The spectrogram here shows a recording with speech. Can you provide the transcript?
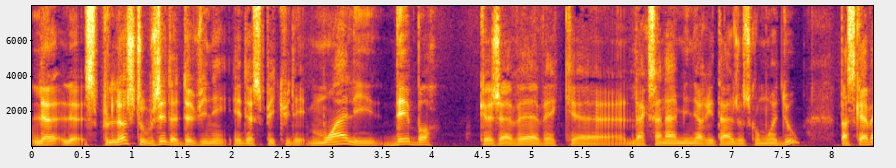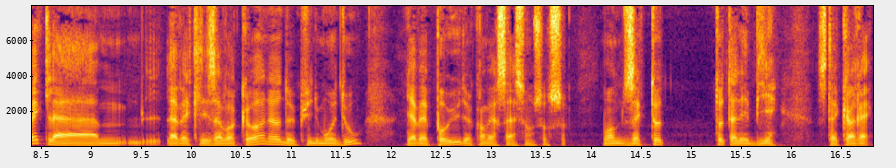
le, le- là, je suis obligé de deviner et de spéculer. Moi, les débats que j'avais avec euh, l'actionnaire minoritaire jusqu'au mois d'août, parce qu'avec la, avec les avocats là, depuis le mois d'août, il n'y avait pas eu de conversation sur ça. Moi, on me disait que tout, tout allait bien. C'était correct.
